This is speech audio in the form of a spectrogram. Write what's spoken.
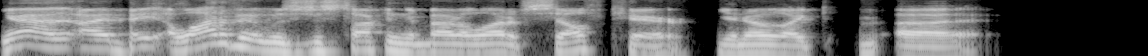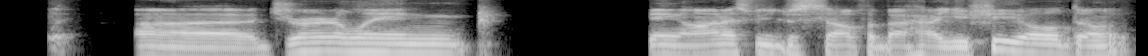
Yeah, I ba- a lot of it was just talking about a lot of self care. You know, like uh, uh, journaling, being honest with yourself about how you feel. Don't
